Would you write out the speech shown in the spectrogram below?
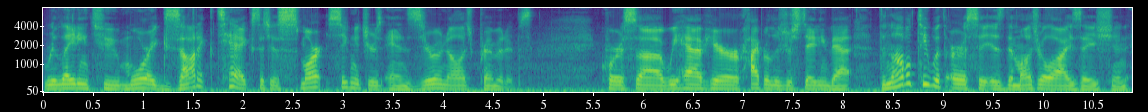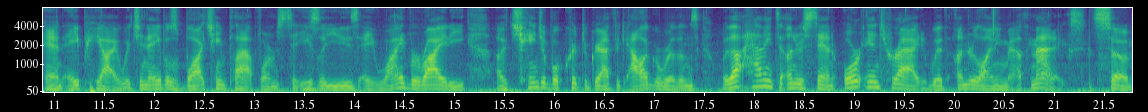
relating to more exotic tech such as smart signatures and zero knowledge primitives course, uh, we have here Hyperledger stating that the novelty with Ursa is the modularization and API, which enables blockchain platforms to easily use a wide variety of changeable cryptographic algorithms without having to understand or interact with underlying mathematics. So,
